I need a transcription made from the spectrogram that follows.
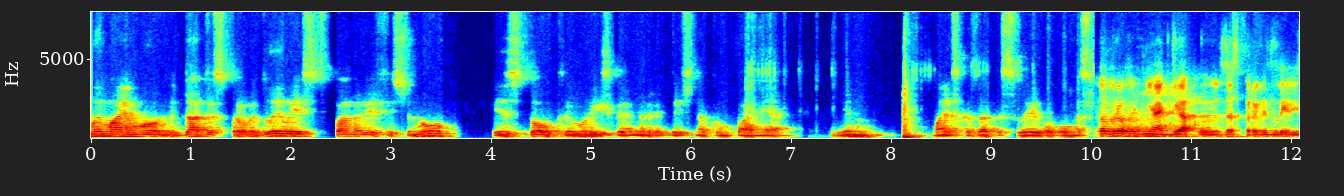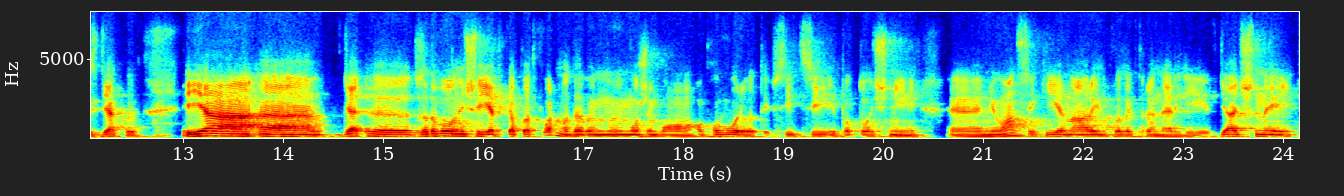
Ми маємо віддати справедливість панові Фісюну із ТОВ Криворізька енергетична компанія. Він має сказати своє вагоме. Доброго дня, дякую за справедливість. Дякую. Я е, е, задоволений, що є така платформа, де ми можемо обговорювати всі ці поточні е, нюанси, які є на ринку електроенергії. Вдячний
